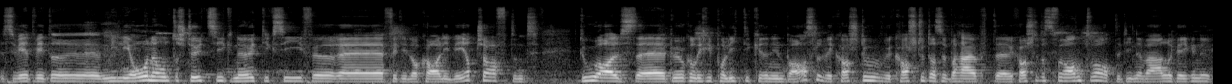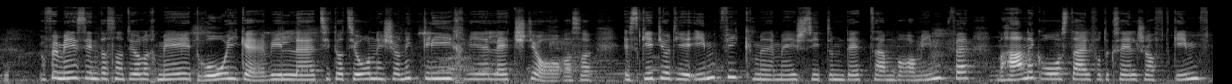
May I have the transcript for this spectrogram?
es wird wieder Millionenunterstützung nötig sein für, äh, für die lokale Wirtschaft. Und du als äh, bürgerliche Politikerin in Basel, wie kannst du, wie kannst du das überhaupt, äh, kannst du das verantworten deinen Wählern gegenüber? Für mich sind das natürlich mehr Drohungen, weil äh, die Situation ist ja nicht gleich wie letztes Jahr. Also es gibt ja die Impfung, man, man ist seit dem Dezember am Impfen, wir haben einen Großteil der Gesellschaft geimpft.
